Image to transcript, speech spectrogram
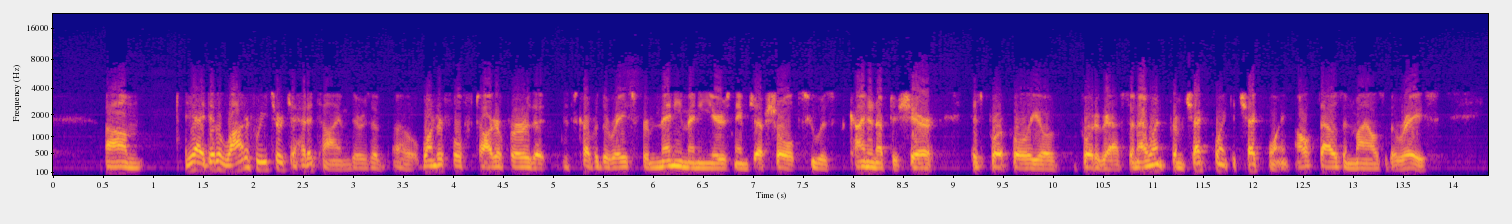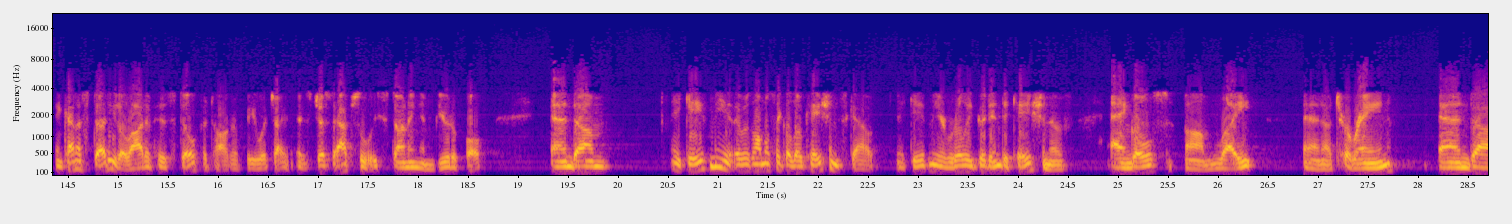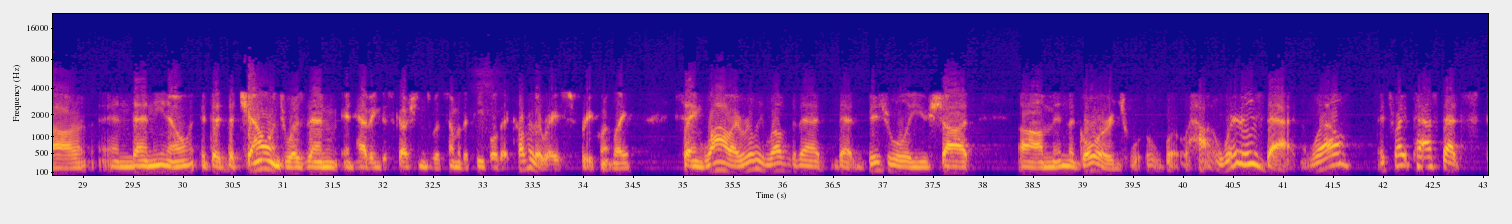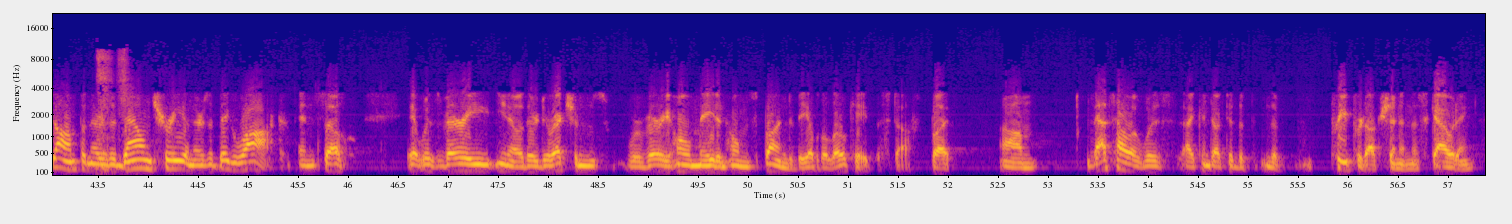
um, yeah, I did a lot of research ahead of time. There was a, a wonderful photographer that has covered the race for many, many years named Jeff Schultz, who was kind enough to share his portfolio of photographs. And I went from checkpoint to checkpoint, all thousand miles of the race and kind of studied a lot of his still photography, which I, is just absolutely stunning and beautiful. And um, it gave me, it was almost like a location scout. It gave me a really good indication of angles, um, light, and uh, terrain. And uh, and then you know the, the challenge was then in having discussions with some of the people that cover the race frequently, saying, "Wow, I really loved that that visual you shot um, in the gorge. How, where is that?" Well, it's right past that stump and there's a down tree and there's a big rock. And so it was very, you know, their directions were very homemade and homespun to be able to locate the stuff. But um, that's how it was. I conducted the, the pre-production and the scouting.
